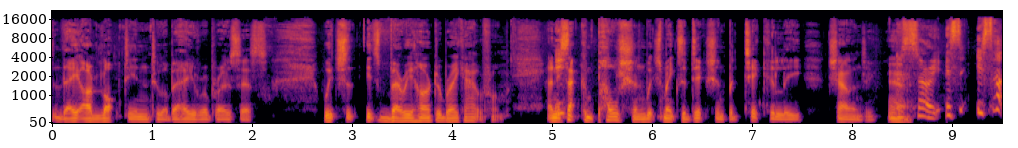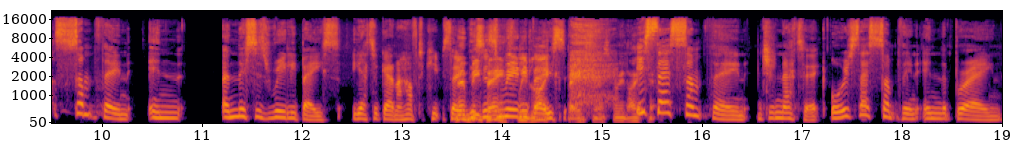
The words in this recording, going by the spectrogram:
they are locked into a behavioral process which it's very hard to break out from. And it's that compulsion which makes addiction particularly challenging. Yeah. Sorry, is is that something in? And this is really base. Yet again, I have to keep saying No, this is base. really We like base. We like is it. there something genetic, or is there something in the brain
